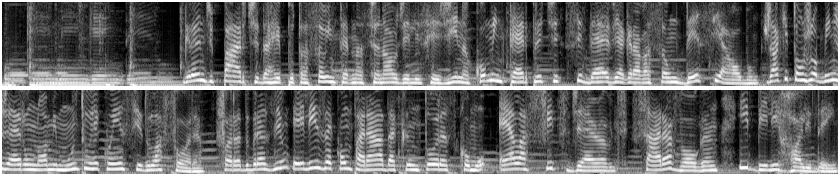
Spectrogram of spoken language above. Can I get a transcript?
o que ninguém deu. Grande parte da reputação internacional de Elis Regina como intérprete se deve à gravação desse álbum, já que Tom Jobim já era um nome muito reconhecido lá fora. Fora do Brasil, Elis é comparada a cantoras como Ella Fitzgerald, Sarah Vaughan e Billie Holiday.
